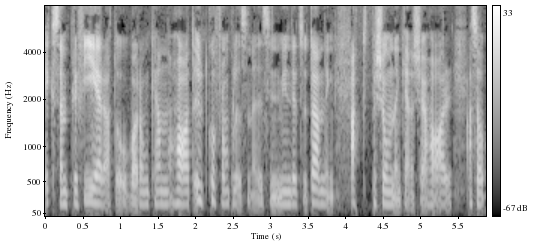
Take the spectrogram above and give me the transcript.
exemplifierat och vad de kan ha att utgå från poliserna i sin myndighetsutövning. Att personen kanske har alltså,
